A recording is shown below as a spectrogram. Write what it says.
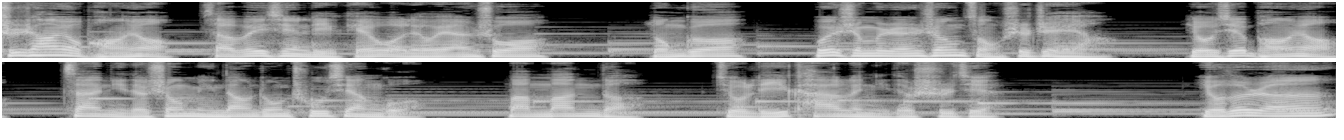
时常有朋友在微信里给我留言说：“龙哥，为什么人生总是这样？有些朋友在你的生命当中出现过，慢慢的就离开了你的世界。有的人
